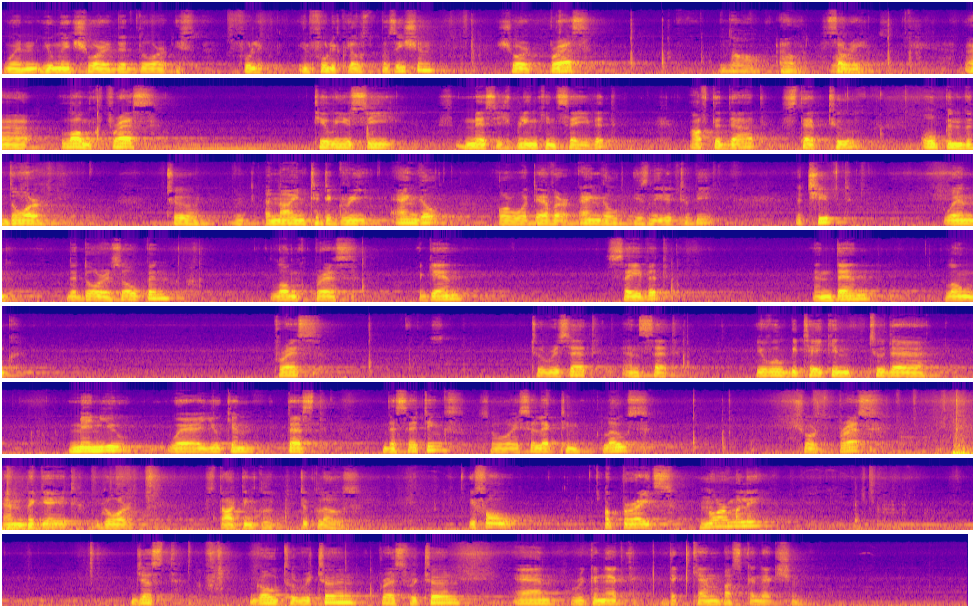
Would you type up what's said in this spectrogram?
when you make sure the door is fully in fully closed position, short press. No. Oh, sorry. Uh, long press till you see message blinking save it. After that, step two, open the door to a 90 degree angle or whatever angle is needed to be achieved. When the door is open, long press again, save it, and then long press to reset and set. You will be taken to the menu where you can test the settings. So I selecting close, short press, and the gate door starting to close. If all operates normally, just go to return, press return, and reconnect the CAN bus connection.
